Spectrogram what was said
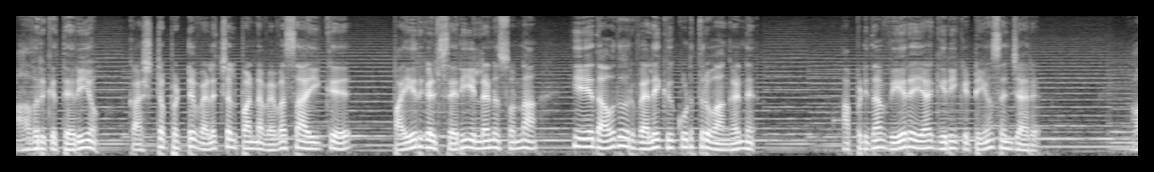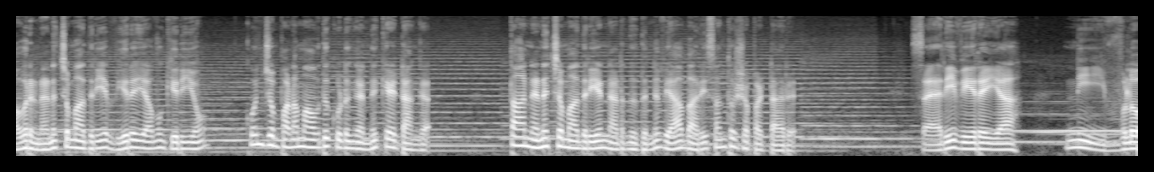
அவருக்கு தெரியும் கஷ்டப்பட்டு விளைச்சல் பண்ண விவசாயிக்கு பயிர்கள் சரியில்லைன்னு சொன்னா ஏதாவது ஒரு விலைக்கு கொடுத்துருவாங்கன்னு. அப்படிதான் வீரையா கிரி கிட்டயும் செஞ்சாரு. அவர் நினைச்ச மாதிரியே வீரையாவும் கிரியும் கொஞ்சம் பணமாவது கொடுங்கன்னு கேட்டாங்க. தான் நினைச்ச மாதிரியே நடந்ததுன்னு வியாபாரி சந்தோஷப்பட்டாரு. சரி வீரையா நீ இவ்வளோ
